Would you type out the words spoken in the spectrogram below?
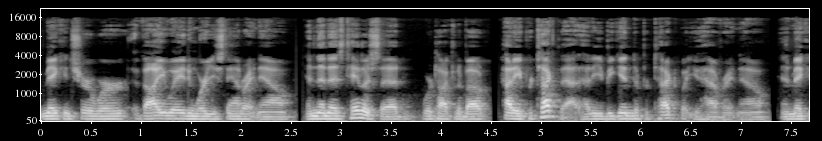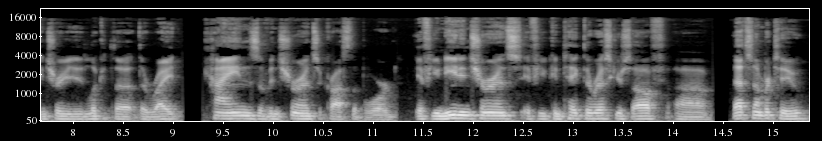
making sure we're evaluating where you stand right now. And then as Taylor said, we're talking about how do you protect that? How do you begin to protect what you have right now and making sure you look at the, the right kinds of insurance across the board. If you need insurance, if you can take the risk yourself, uh, that's number two,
